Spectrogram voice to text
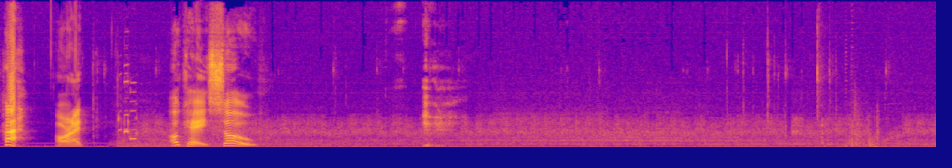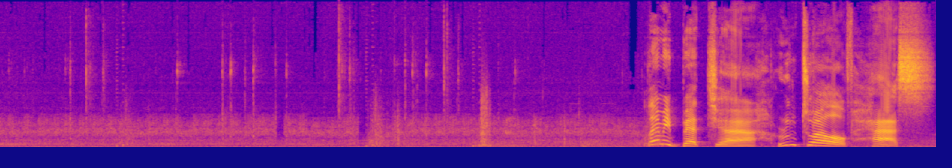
ha! Alright. Okay, so. Let me bet ya, room 12 has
